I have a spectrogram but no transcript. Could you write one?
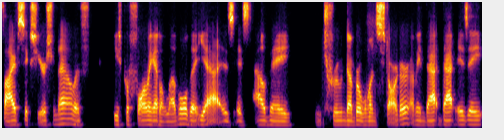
five six years from now, if he's performing at a level that yeah is is of a true number one starter. I mean that that is a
